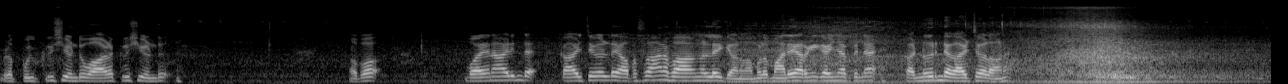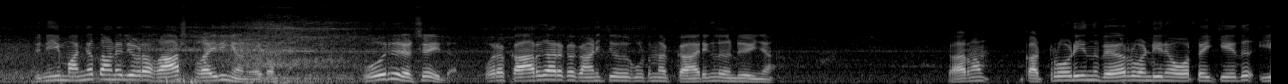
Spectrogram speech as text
ഇവിടെ പുൽകൃഷിയുണ്ട് വാഴക്കൃഷിയുണ്ട് അപ്പോൾ വയനാടിന്റെ കാഴ്ചകളുടെ അവസാന ഭാഗങ്ങളിലേക്കാണ്. നമ്മൾ മല ഇറങ്ങിക്കഴിഞ്ഞാൽ പിന്നെ കണ്ണൂരിന്റെ കാഴ്ചകളാണ്. പിന്നെ ഈ മഞ്ഞത്താണേലും ഇവിടെ റാഷ് ഡ്രൈവിംഗ് ആണ് കേട്ടോ. ഒരു രക്ഷയില്ല. ഓരോ കാറുകാരൊക്കെ കാണിച്ചു കൂട്ടുന്ന കാര്യങ്ങൾ കണ്ടു കഴിഞ്ഞാൽ. കാരണം കട്ട് റോഡിൽ നിന്ന് വേറൊരു വണ്ടീനെ ഓവർടേക്ക് ചെയ്ത് ഈ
